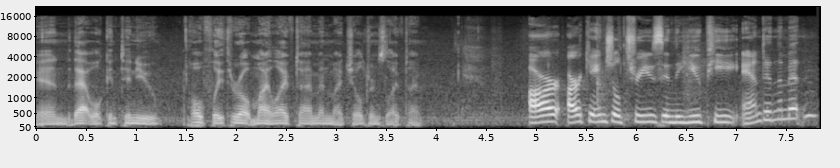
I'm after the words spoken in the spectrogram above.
and that will continue hopefully throughout my lifetime and my children's lifetime. Are archangel trees in the UP and in the Mitten?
